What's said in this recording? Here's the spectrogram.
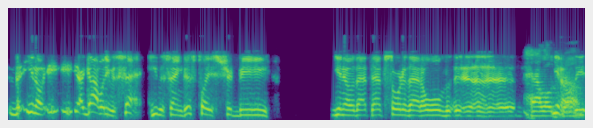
you know, I got what he was saying. He was saying this place should be, you know, that that sort of that old, uh, hallowed, you know, the,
